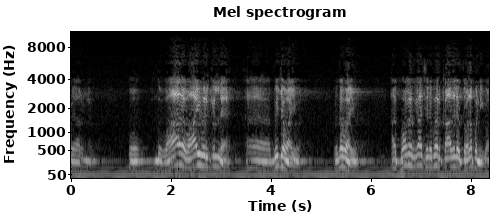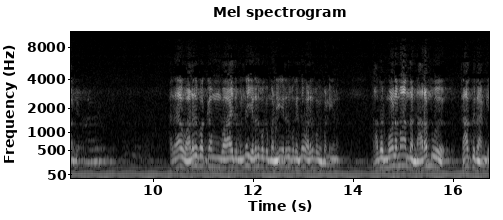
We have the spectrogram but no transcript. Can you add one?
வேற இப்போ இந்த வாயு இருக்குல்ல? பீஜ வாயு விதவாயு அது போகிறதுக்காக சில பேர் காதல தொலை பண்ணிக்குவாங்க. அதாவது வலது பக்கம் வாயது பண்ணால் இடது பக்கம் பண்ணி இடது பக்கம் இருந்தால் வலது பக்கம் பண்ணிக்கணும். அதன் மூலமா அந்த நரம்பு தாக்குதாங்க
